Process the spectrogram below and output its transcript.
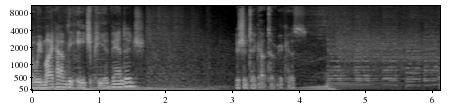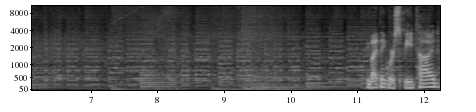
And we might have the HP advantage. They should take out Togekiss. You might think we're speed tied.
